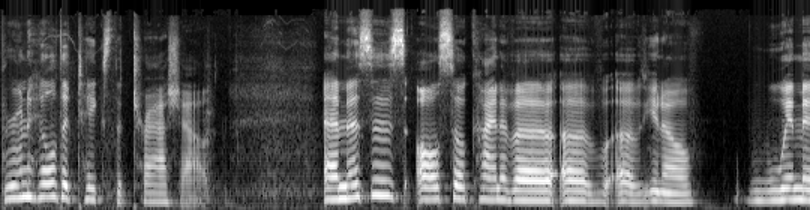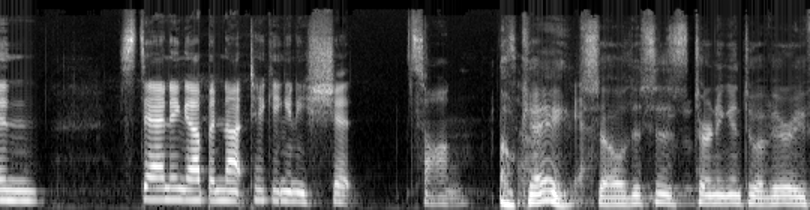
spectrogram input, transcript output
Brunhilde takes the trash out, and this is also kind of a of of you know women standing up and not taking any shit song. So, Okay, yeah. so this is turning into a very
